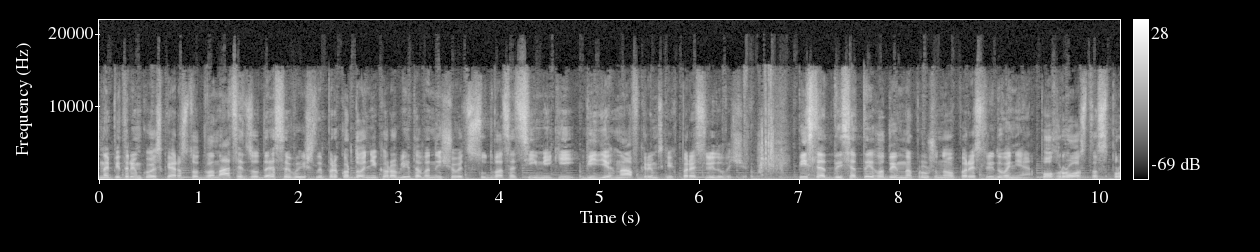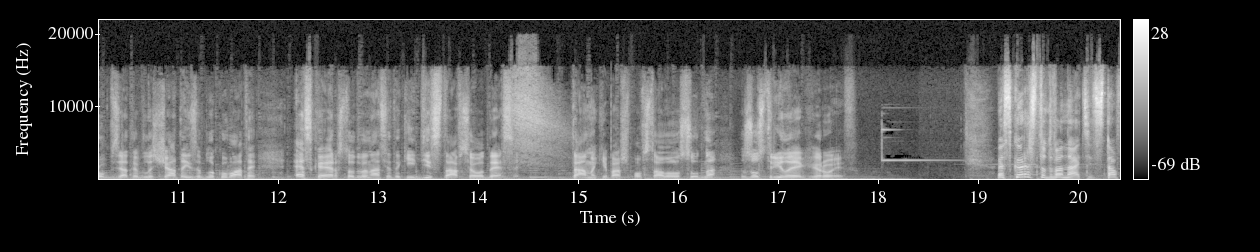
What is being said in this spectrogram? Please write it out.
На підтримку СКР 112 з Одеси вийшли прикордонні кораблі та винищувач су 27 який відігнав кримських переслідувачів. Після 10 годин напруженого переслідування, погроз та спроб взяти в і заблокувати, СКР 112 таки дістався Одеси. Там екіпаж повсталого судна зустріли як героїв. СКР 112 став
